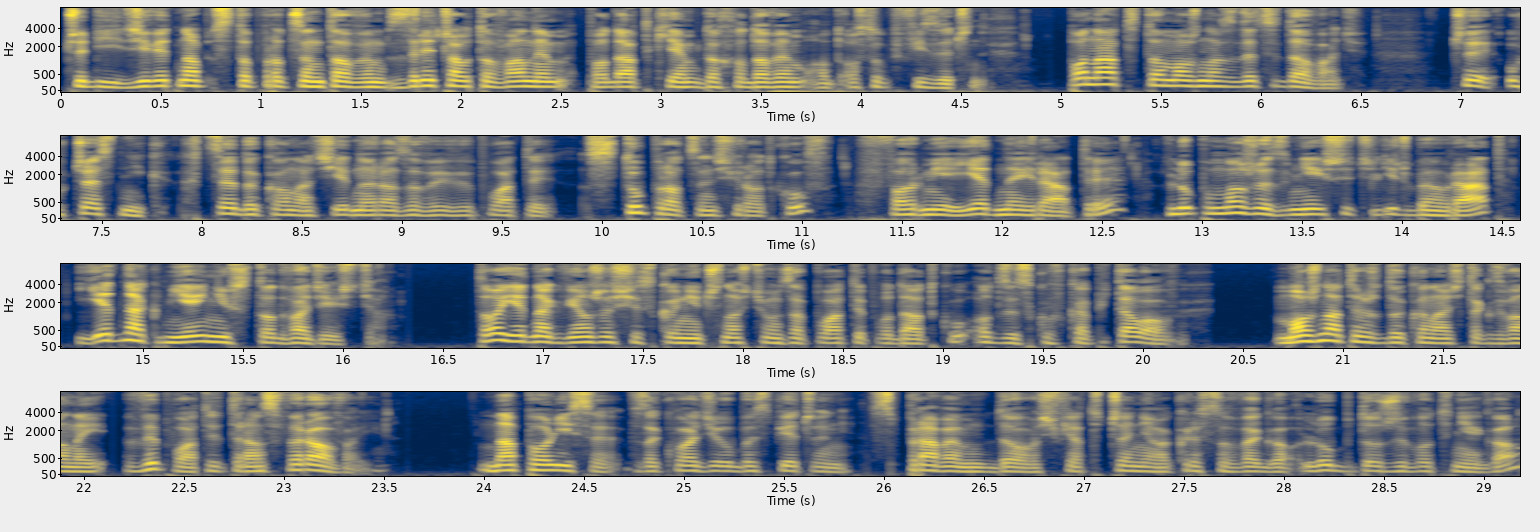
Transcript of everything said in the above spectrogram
czyli 19% zryczałtowanym podatkiem dochodowym od osób fizycznych. Ponadto można zdecydować, czy uczestnik chce dokonać jednorazowej wypłaty 100% środków w formie jednej raty lub może zmniejszyć liczbę rat, jednak mniej niż 120. To jednak wiąże się z koniecznością zapłaty podatku od zysków kapitałowych. Można też dokonać tzw. Tak wypłaty transferowej. Na polisę w zakładzie ubezpieczeń z prawem do świadczenia okresowego lub dożywotniego,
